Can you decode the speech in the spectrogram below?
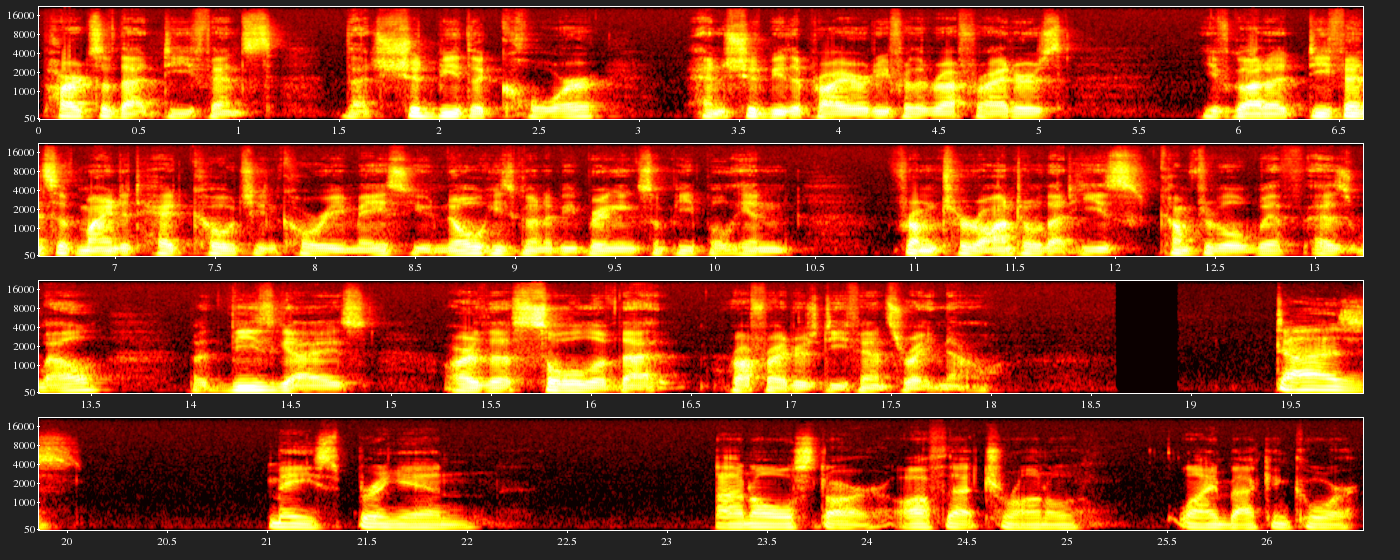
parts of that defense that should be the core and should be the priority for the Rough Riders. You've got a defensive minded head coach in Corey Mace. You know he's going to be bringing some people in from Toronto that he's comfortable with as well. But these guys are the soul of that Rough Riders defense right now. Does Mace bring in an all star off that Toronto linebacking core?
